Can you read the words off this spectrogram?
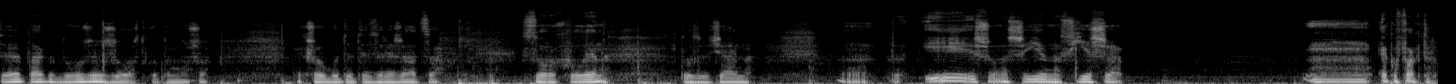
Це так дуже жорстко, тому що якщо ви будете заряджатися 40 хвилин, то звичайно. е, І що у нас ще є? У нас є ще екофактор.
